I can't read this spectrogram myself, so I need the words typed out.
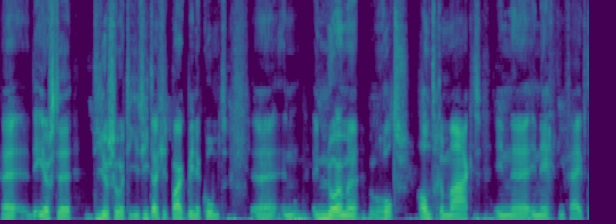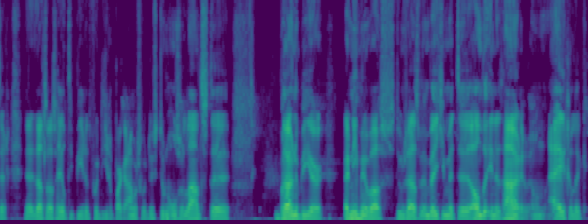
de eerste diersoort die je ziet als je het park binnenkomt. Een enorme rots, handgemaakt in, in 1950. Eh, dat was heel typerend voor Dierenpark Amersfoort. Dus toen onze laatste bruine beer er niet meer was, toen zaten we een beetje met de handen in het haar. Want eigenlijk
